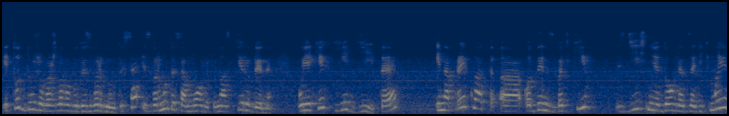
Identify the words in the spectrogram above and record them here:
і тут дуже важливо буде звернутися. І звернутися можуть у нас ті родини, у яких є діти, і, наприклад, е, один з батьків здійснює догляд за дітьми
